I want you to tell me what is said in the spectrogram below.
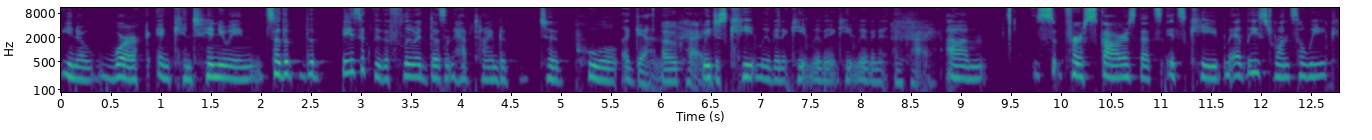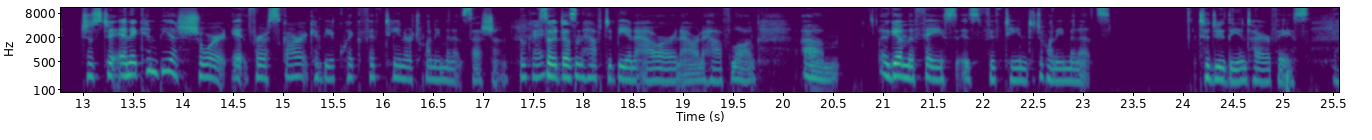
you know work and continuing. So the the basically the fluid doesn't have time to to pool again. Okay. We just keep moving it keep moving it keep moving it. Okay. Um so for scars that's it's key at least once a week just to and it can be a short it for a scar it can be a quick 15 or 20 minute session. Okay. So it doesn't have to be an hour an hour and a half long. Um, again the face is 15 to 20 minutes to do the entire face. Yeah.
